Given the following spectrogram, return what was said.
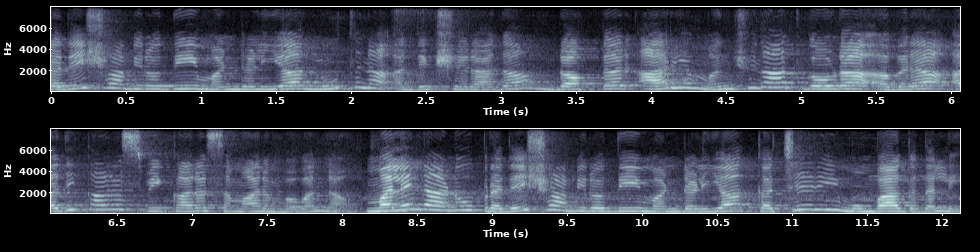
ಪ್ರದೇಶಾಭಿವೃದ್ಧಿ ಮಂಡಳಿಯ ನೂತನ ಅಧ್ಯಕ್ಷರಾದ ಡಾಕ್ಟರ್ ಆರ್ಯ ಮಂಜುನಾಥ್ ಗೌಡ ಅವರ ಅಧಿಕಾರ ಸ್ವೀಕಾರ ಸಮಾರಂಭವನ್ನು ಮಲೆನಾಡು ಪ್ರದೇಶಾಭಿವೃದ್ಧಿ ಮಂಡಳಿಯ ಕಚೇರಿ ಮುಂಭಾಗದಲ್ಲಿ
